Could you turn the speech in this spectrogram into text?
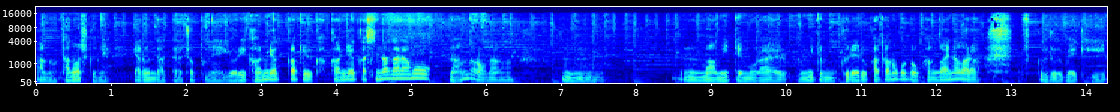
あの、楽しくね、やるんだったらちょっとね、より簡略化というか、簡略化しながらも、なんだろうな、うん、うん、まあ見てもらえる、見てもくれる方のことを考えながら作るべき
